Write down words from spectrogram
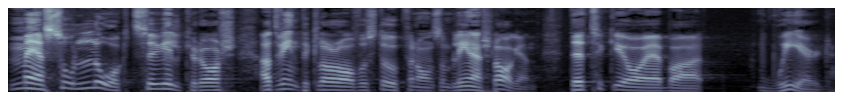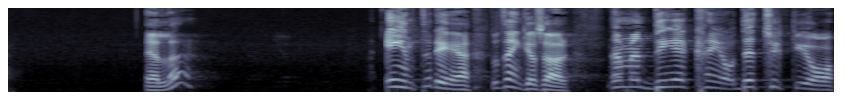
med så lågt civilkurage att vi inte klarar av att stå upp för någon som blir nedslagen. Det tycker jag är bara weird. Eller? Är inte det, då tänker jag så här, nej men det kan jag, det tycker jag,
